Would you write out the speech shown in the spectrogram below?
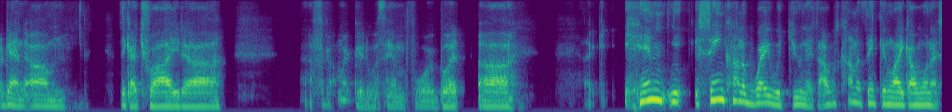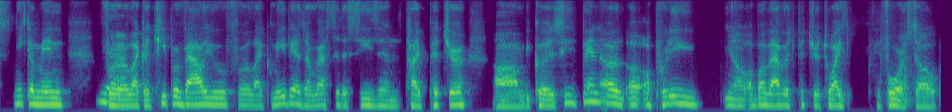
again, um, I think I tried. Uh, I forgot my bid with him for, but uh, like him same kind of way with Junis. I was kind of thinking like I want to sneak him in yeah. for like a cheaper value for like maybe as a rest of the season type pitcher, um, because he's been a, a, a pretty you know above average pitcher twice before. So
